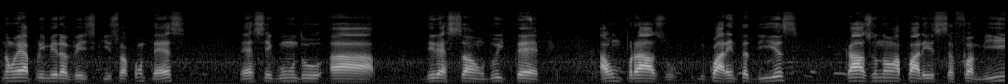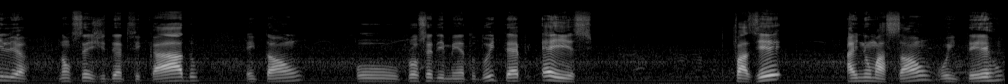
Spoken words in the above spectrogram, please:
não é a primeira vez que isso acontece, né? segundo a direção do ITEP, há um prazo de 40 dias Caso não apareça família, não seja identificado, então o procedimento do ITEP é esse. Fazer a inumação, o enterro,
